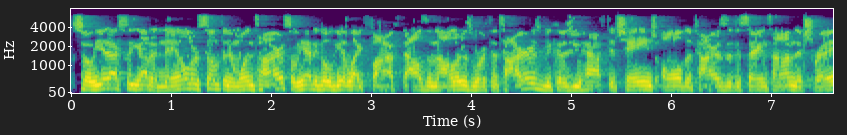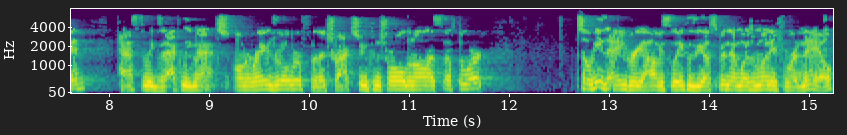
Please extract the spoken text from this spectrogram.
so he had actually got a nail or something in one tire, so he had to go get like five thousand dollars worth of tires because you have to change all the tires at the same time. The tread has to exactly match on a Range Rover for the traction control and all that stuff to work. So he's angry, obviously, because he got to spend that much money for a nail.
